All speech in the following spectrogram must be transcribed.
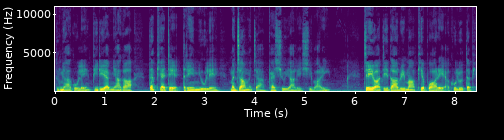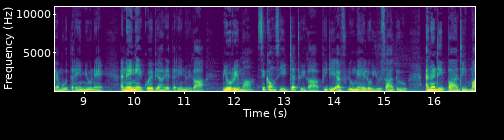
သူများကိုလည်း PDF များကတက်ဖြတ်တဲ့သတင်းမျိုးလဲမကြမကြဖတ်ရှုရလေရှိပါတယ်။ကျေးရွာဒေသတွေမှာဖြစ်ပွားတဲ့အခုလိုတက်ဖြတ်မှုသတင်းမျိုးနဲ့အနှဲငယ်ကွဲပြားတဲ့သတင်းတွေက မြို့တွေမှာစစ်ကောင်စီတပ်တွေက PDF လူငယ်လို့ယူဆသူ NLD ပါတီမှ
